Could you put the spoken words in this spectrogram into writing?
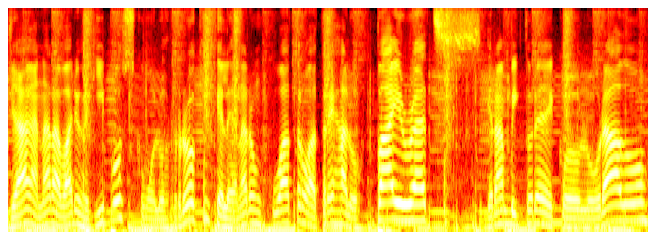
ya ganar a varios equipos, como los Rockies que le ganaron 4 a 3 a los Pirates. Gran victoria de Colorado.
